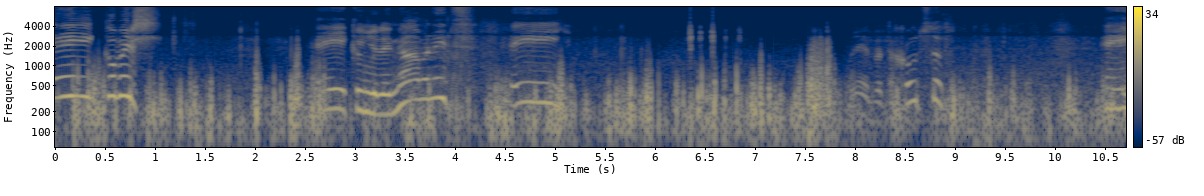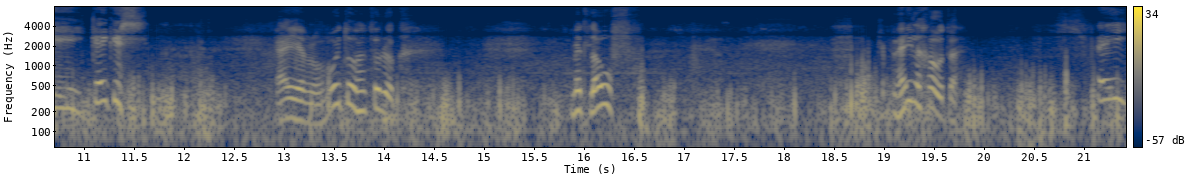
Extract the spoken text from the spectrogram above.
Hé, hey, kom eens. Hé, hey, kun jullie namen niet? Hé. Hey. Je bent de grootste. Hé, hey, kijk eens. Ja, je hebt een wortel natuurlijk. Met loof. Ik heb een hele grote. Hé, hey,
